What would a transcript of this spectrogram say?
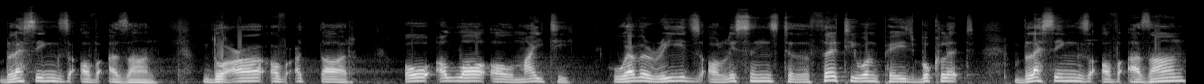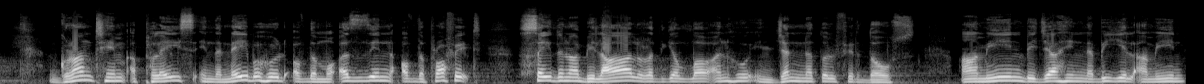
Blessings of Azan. Dua of Attar. O Allah Almighty Whoever reads or listens to the 31 page booklet Blessings of Azan grant him a place in the neighborhood of the Muazzin of the Prophet Sayyidina Bilal radiallahu anhu in Jannatul Firdaus. Ameen bijahin Nabiyil Ameen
